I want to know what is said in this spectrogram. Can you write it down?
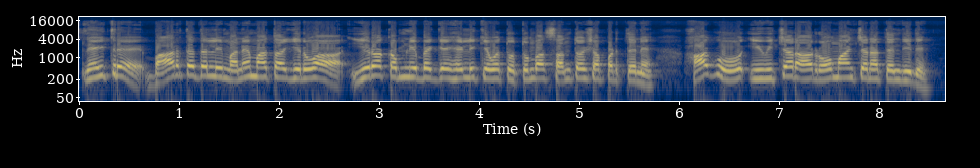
ಸ್ನೇಹಿತರೆ, ಭಾರತದಲ್ಲಿ ಮನೆ ಮಾತಾಗಿರುವ ಹೀರೋ ಕಂಪ್ನಿ ಬಗ್ಗೆ ಹೇಳಲಿಕ್ಕೆ ಇವತ್ತು ತುಂಬ ಸಂತೋಷ ಪಡ್ತೇನೆ. ಹಾಗೂ ಈ ವಿಚಾರ ರೋಮಾಂಚನ ತಂದಿದೆ.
